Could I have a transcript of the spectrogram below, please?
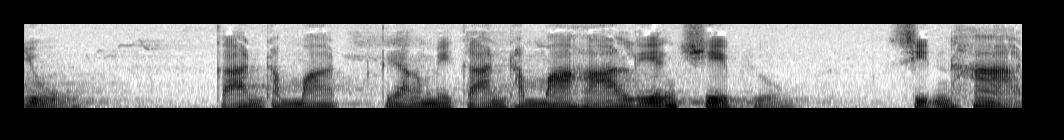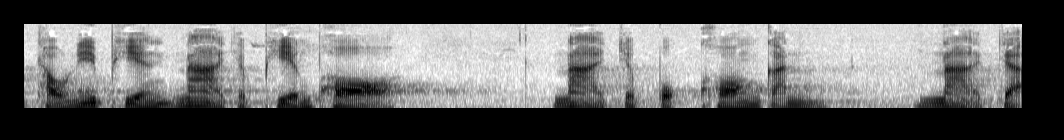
อยู่ การทำมายังมีการทำมาหาเลี้ยงชีพอยู่ศีลห้าเท่านี้เพียงน่าจะเพียงพอ น่าจะปกครองกัน น่าจะ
